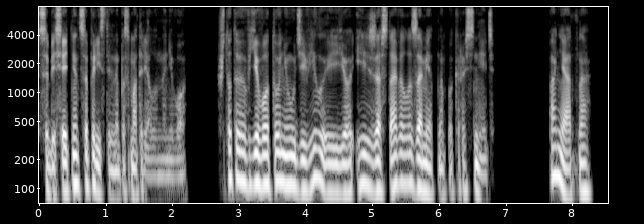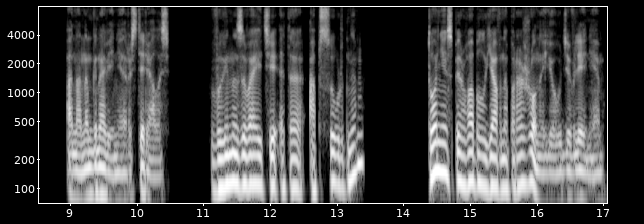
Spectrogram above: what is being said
Собеседница пристально посмотрела на него. Что-то в его тоне удивило ее и заставило заметно покраснеть. «Понятно». Она на мгновение растерялась. «Вы называете это абсурдным?» Тони сперва был явно поражен ее удивлением.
